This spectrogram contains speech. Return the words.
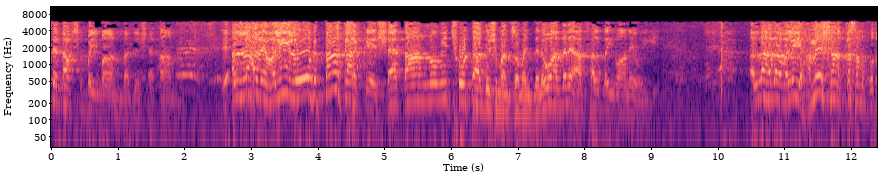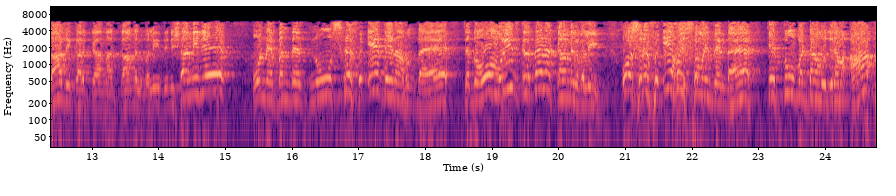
سے نفس بئیمان کا جو شیطان ہے۔ اللہ دے ولی لوگ تا کر کے شیطان نو بھی چھوٹا دشمن سمجھتے ہیں۔ وہ آدھے اصل بئیمان ہوئی ہے۔ اللہ دا ولی ہمیشہ قسم خدا دی کر کے آنا، کامل ولی دی نشانی جے۔ انہیں بندے نو صرف اے دینا ہوں جب وہ مرید کرتا ہے نا کامل ولی وہ صرف یہ سمجھ دینا ہے کہ تڈا مجرم آپ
